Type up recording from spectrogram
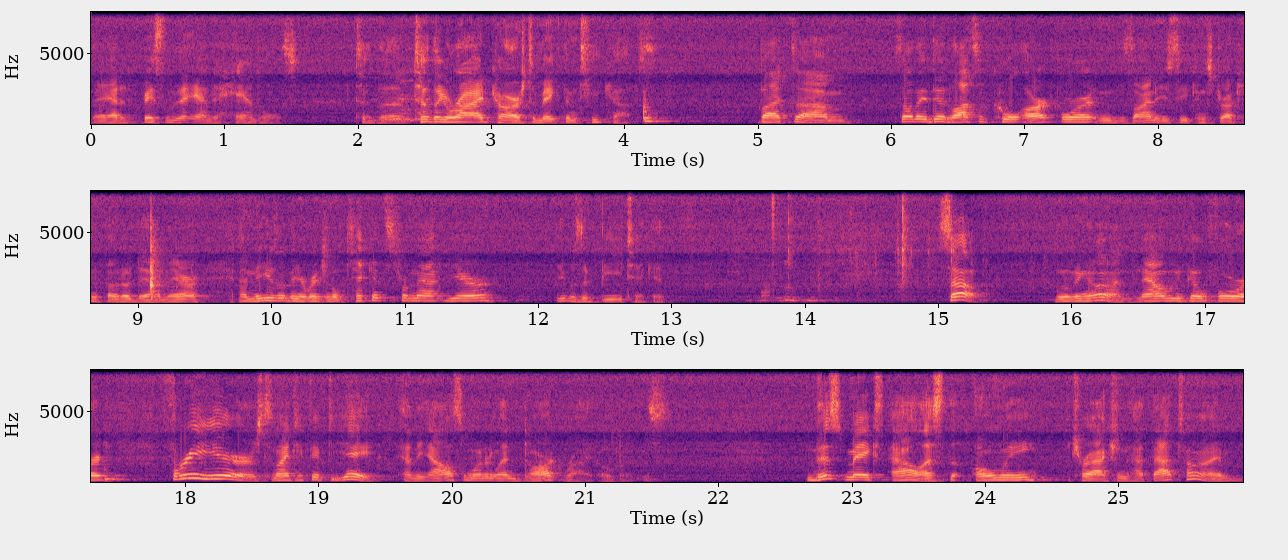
They added basically they added handles to the to the ride cars to make them teacups. But um, so they did lots of cool art for it and designed it. You see construction photo down there. And these are the original tickets from that year. It was a B ticket. So, moving on. Now we go forward three years to 1958, and the Alice in Wonderland Dark Ride opens. This makes Alice the only attraction at that time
